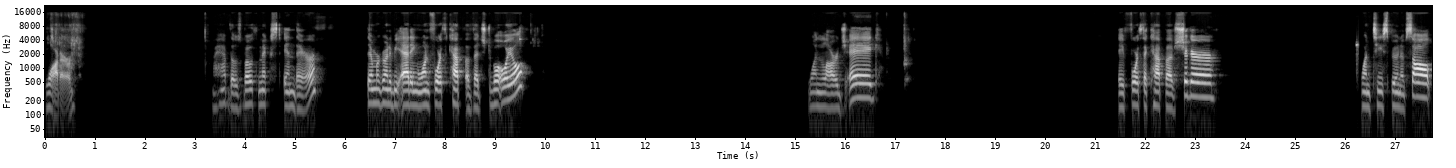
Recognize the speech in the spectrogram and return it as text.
water. I have those both mixed in there. Then we're going to be adding 1 4th cup of vegetable oil. One large egg. A fourth a cup of sugar. One teaspoon of salt.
